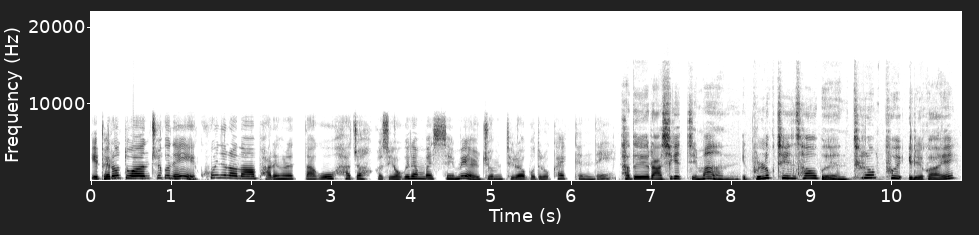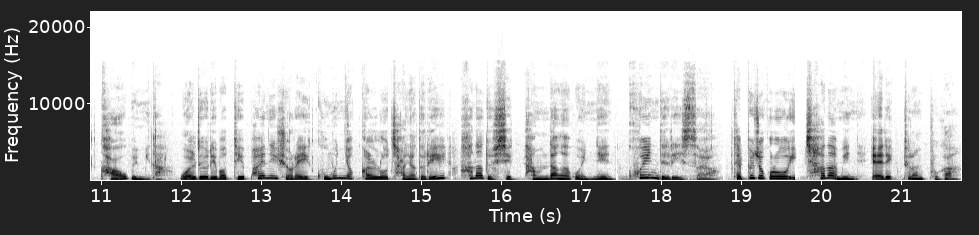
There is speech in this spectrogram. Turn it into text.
이 베런 또한 최근에 코인을 하나 발행을 했다고 하죠. 그래서 여기에 대한 말씀을 좀 드려보도록 할 텐데 다들 아시겠지만 이 블록체인 사업은 트럼프 일가의 가업입니다. 월드 리버티 파이낸셜의 고문 역할로 자녀들이 하나둘씩 담당하고 있는 코인들이 있어요. 대표적으로 이 차남인 에릭 트럼프가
